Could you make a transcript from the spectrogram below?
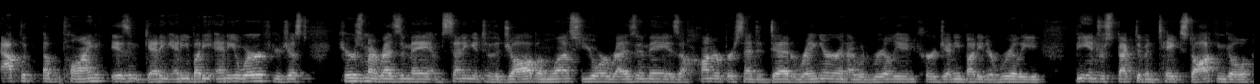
applying isn't getting anybody anywhere. If you're just here's my resume i'm sending it to the job unless your resume is 100% a dead ringer and i would really encourage anybody to really be introspective and take stock and go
